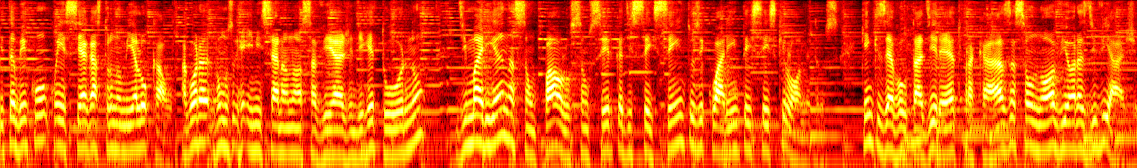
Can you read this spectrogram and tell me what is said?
e também conhecer a gastronomia local. Agora vamos iniciar a nossa viagem de retorno. De Mariana a São Paulo são cerca de 646 quilômetros. Quem quiser voltar direto para casa são 9 horas de viagem.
